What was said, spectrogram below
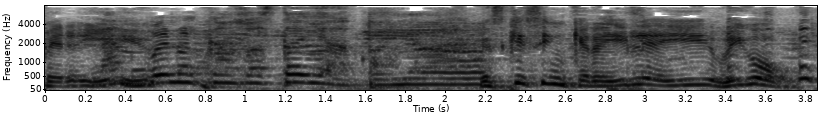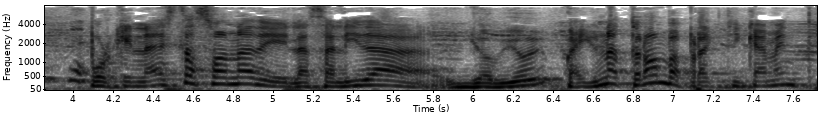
pero, y- La y- nube no alcanzó hasta allá, Toño. es que es increíble ahí, digo, porque en esta zona de la salida llovió, hay una tromba prácticamente.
